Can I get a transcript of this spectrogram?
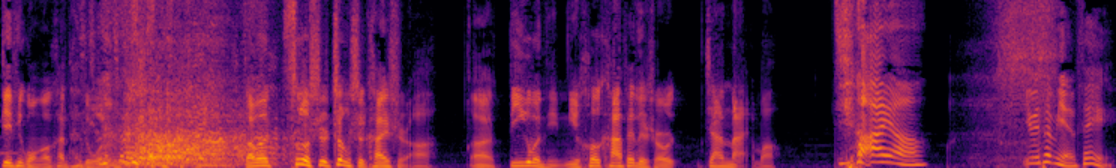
电梯广告看太多了。咱们测试正式开始啊啊！第一个问题，你喝咖啡的时候加奶吗？加呀，因为它免费。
